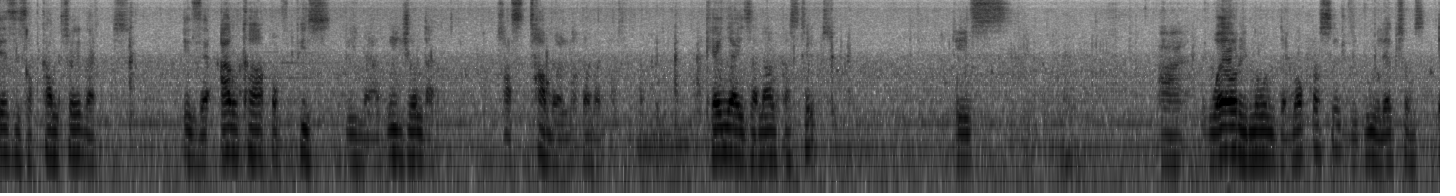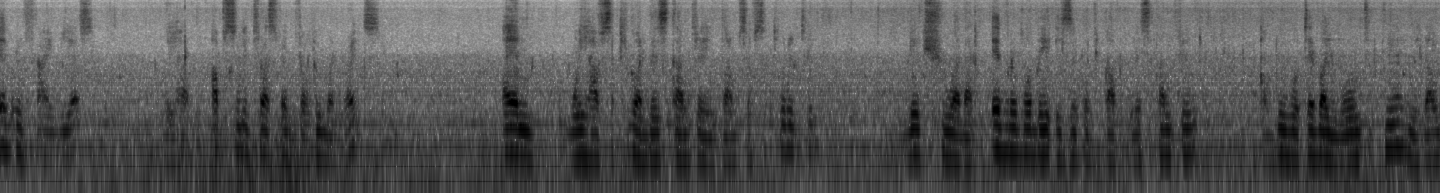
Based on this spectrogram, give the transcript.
this is a country that is the anchor of peace in a region that has turmoil upon another. Kenya is an anchor state. It is a well-renowned democracy. We do elections every five years. We have absolute respect for human rights. And we have secured this country in terms of security. Make sure that everybody is able to come to this country and do whatever you want to do without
